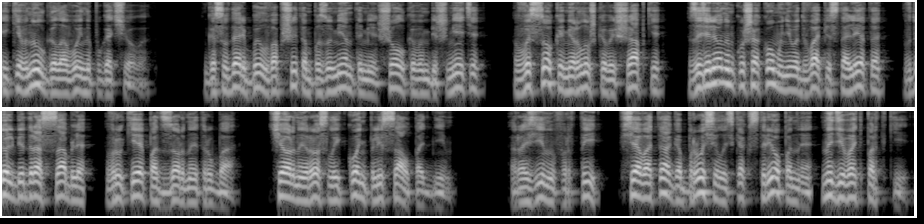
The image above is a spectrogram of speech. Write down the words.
и кивнул головой на Пугачева. Государь был в обшитом позументами шелковом бешмете, в высокой мерлушковой шапке, за зеленым кушаком у него два пистолета, вдоль бедра сабля, в руке подзорная труба. Черный рослый конь плясал под ним. Разинув рты, вся ватага бросилась, как встрепанная, надевать портки.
